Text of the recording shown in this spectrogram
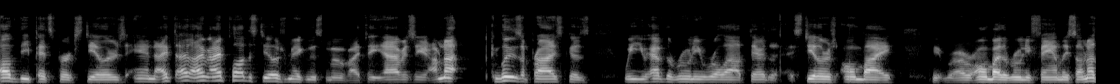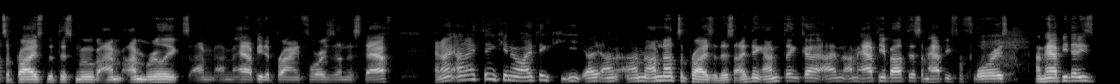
of the Pittsburgh Steelers, and I I, I applaud the Steelers for making this move. I think obviously I'm not completely surprised because we you have the Rooney Rule out there. The Steelers owned by are owned by the Rooney family, so I'm not surprised with this move. I'm I'm really I'm I'm happy that Brian Flores is on the staff, and I and I think you know I think he, I, I'm I'm not surprised at this. I think I'm think uh, I'm I'm happy about this. I'm happy for Flores. I'm happy that he's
